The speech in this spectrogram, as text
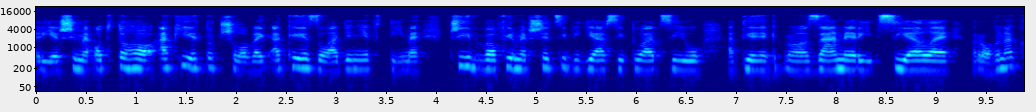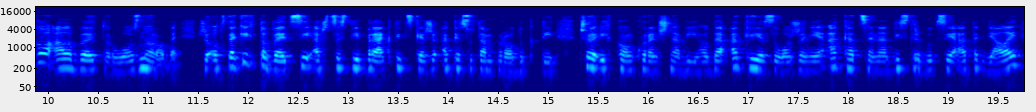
riešime od toho, aký je to človek, aké je zladenie v týme, či vo firme všetci vidia situáciu a tie zámery, ciele rovnako, alebo je to rôznorodé. Že od takýchto vecí až cez tie praktické, že aké sú tam produkty, čo je ich konkurenčná výhoda, aké je zloženie, aká cena, distribúcia a tak ďalej,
